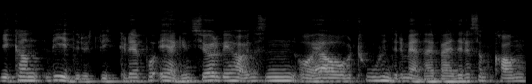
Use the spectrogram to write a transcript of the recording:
vi kan videreutvikle på egen kjøl. Vi har jo nesten ja, over 200 medarbeidere som kan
